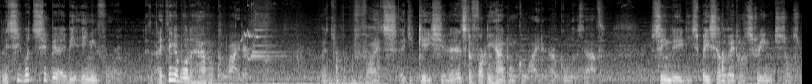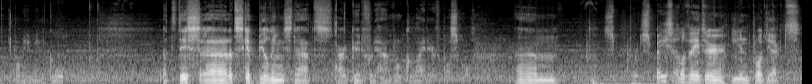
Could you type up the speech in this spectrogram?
let's see what should I be aiming for. I think I want to have a collider. That provides education, it's the fucking Hadron Collider. How cool is that? I've seen the, the space elevator on the screen, which is also probably really cool. But this, uh, let's get buildings that are good for the Hadron Collider if possible. Um, Space Elevator, Eden Project,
